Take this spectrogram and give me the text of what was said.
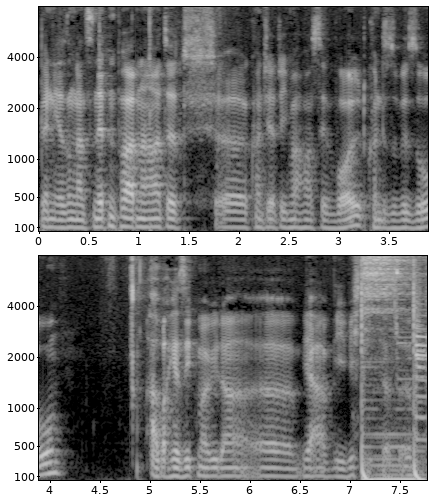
Wenn ihr so einen ganz netten Partner hattet, äh, könnt ihr natürlich machen, was ihr wollt, könnt ihr sowieso. Aber hier sieht man wieder, äh, ja, wie wichtig das ist.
